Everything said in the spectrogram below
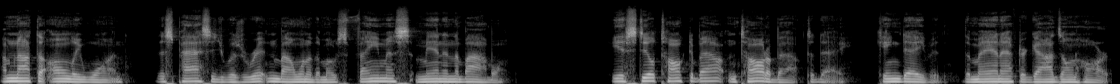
I'm not the only one. This passage was written by one of the most famous men in the Bible. He is still talked about and taught about today King David, the man after God's own heart.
